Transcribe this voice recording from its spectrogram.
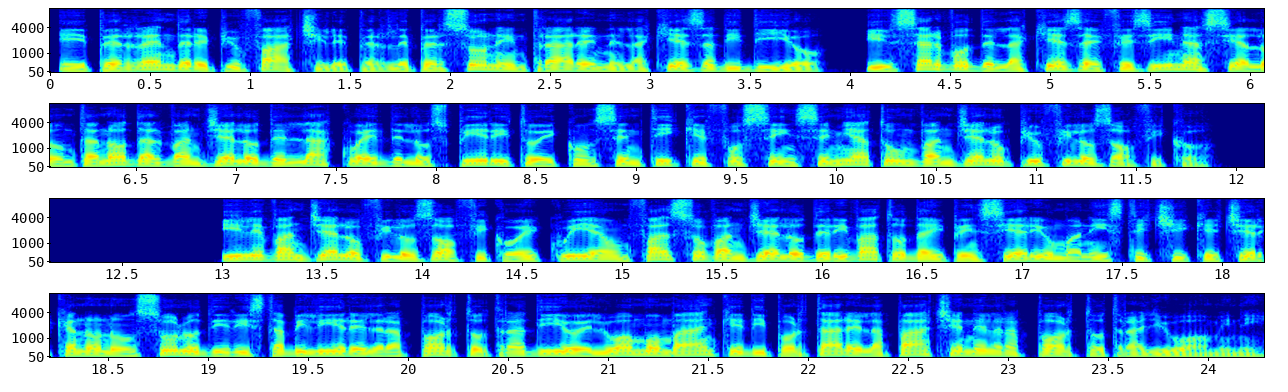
e per rendere più facile per le persone entrare nella Chiesa di Dio, il servo della Chiesa efesina si allontanò dal Vangelo dell'acqua e dello Spirito e consentì che fosse insegnato un Vangelo più filosofico. Il Vangelo filosofico è qui è un falso Vangelo derivato dai pensieri umanistici che cercano non solo di ristabilire il rapporto tra Dio e l'uomo ma anche di portare la pace nel rapporto tra gli uomini.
